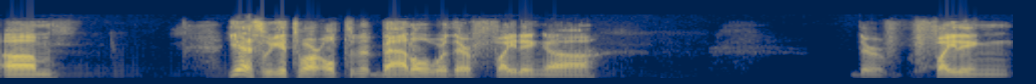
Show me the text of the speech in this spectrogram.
Um, yeah, so we get to our ultimate battle where they're fighting. Uh, they're fighting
